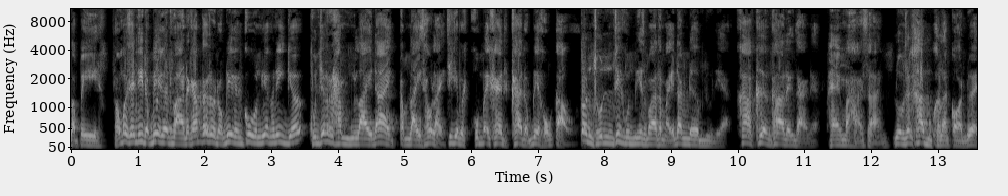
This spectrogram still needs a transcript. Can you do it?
ต่อปี 2%นี่ดอกเบี้ยเงินฝากนะครับถ้าดอกเบี้ยเงินกู้เยอะกว่านี้เยอะคุณจะต้องทำรายได้กำไรเท่าไหร่ ที่จะไปคุ้มไอ้ค่าค่าดอกเบี้ยของเก่า ต้นทุนที่คุณมีสมาสมัยดั้งเดิมอยู่เนี่ยค่าเครื่องค่าอะไรต่างๆเนี่ยแพงมหาศาลรวมทั้งค่าบุคลากรด้วย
